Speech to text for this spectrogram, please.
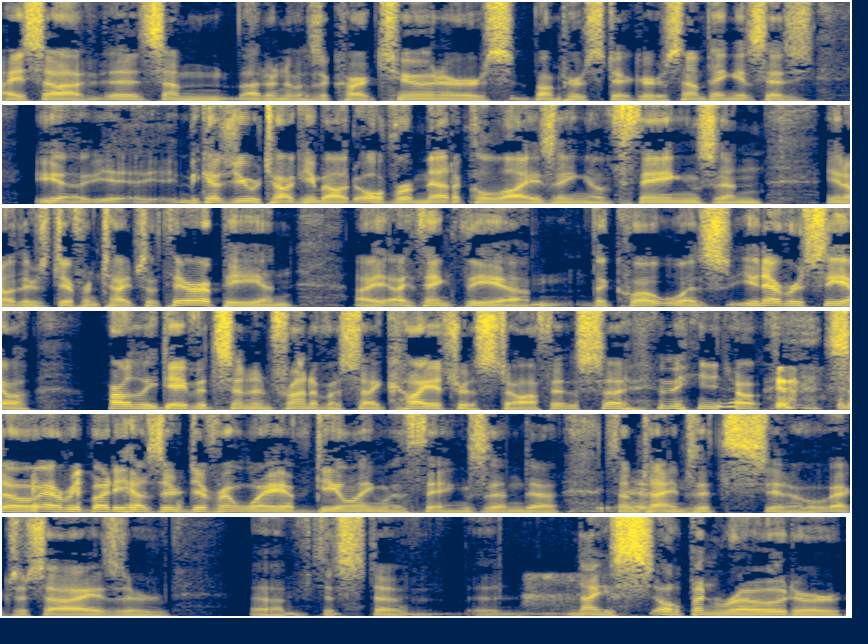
I saw uh, some I don't know, it was a cartoon or bumper sticker or something. It says. Yeah, yeah, because you were talking about over medicalizing of things, and you know, there's different types of therapy, and I, I think the um, the quote was, "You never see a Harley Davidson in front of a psychiatrist's office." I mean, you know, so everybody has their different way of dealing with things, and uh, sometimes it's you know exercise or uh, just a, a nice open road or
